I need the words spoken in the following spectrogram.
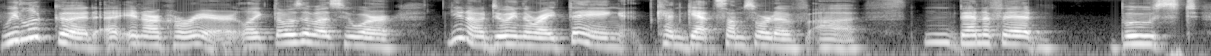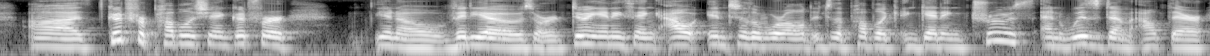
we look good uh, in our career. Like those of us who are, you know, doing the right thing can get some sort of uh, benefit, boost. Uh, good for publishing, good for you know, videos or doing anything out into the world, into the public, and getting truth and wisdom out there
